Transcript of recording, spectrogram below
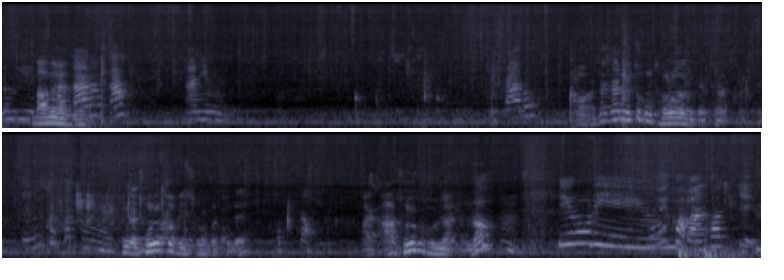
여기 나눠야 다 돼. 따를까? 아니면 따로? 어, 세상이 조금 덜어도 괜찮을 것 같아요. 종이컵 같은 거 그러니까 종이컵이 좋을 것 같은데? 없어. 아, 아 종이컵 우리 안 샀나? 띠로리. 종이컵 안 샀지? 네.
